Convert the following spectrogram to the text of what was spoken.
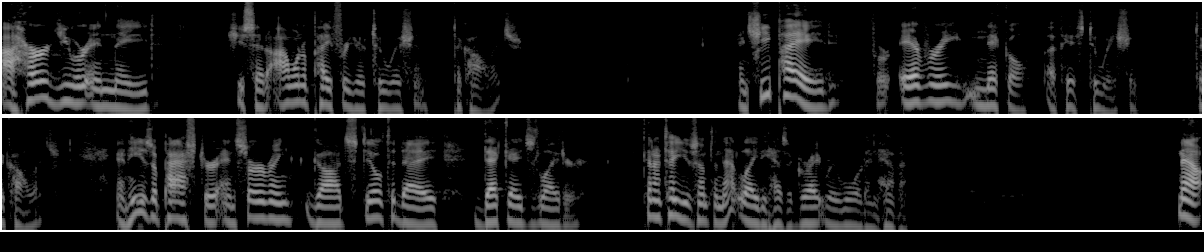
I heard you were in need. She said, I want to pay for your tuition to college. And she paid for every nickel of his tuition to college. And he is a pastor and serving God still today, decades later. Can I tell you something? That lady has a great reward in heaven. Now,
